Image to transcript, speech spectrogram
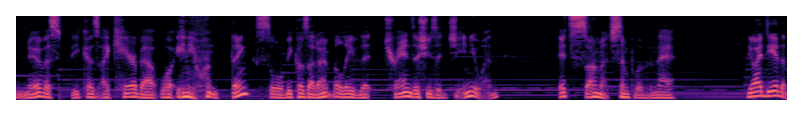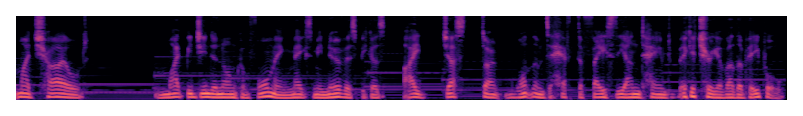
nervous because I care about what anyone thinks or because I don't believe that trans issues are genuine. It's so much simpler than that. The idea that my child might be gender non-conforming makes me nervous because I just don't want them to have to face the untamed bigotry of other people.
